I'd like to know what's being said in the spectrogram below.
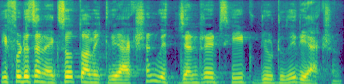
if it is an exothermic reaction which generates heat due to the reaction.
